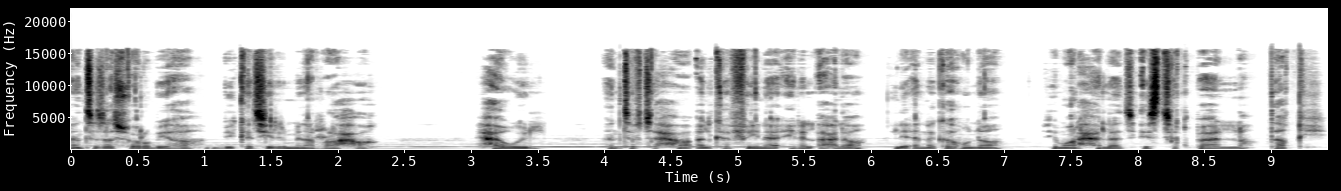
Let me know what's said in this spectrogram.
أنت تشعر بها بكثير من الراحة حاول أن تفتح الكفين إلى الأعلى لأنك هنا في مرحلة استقبال طاقي.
